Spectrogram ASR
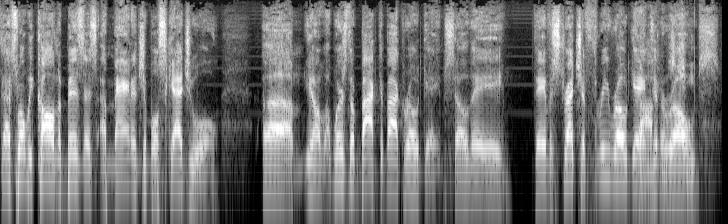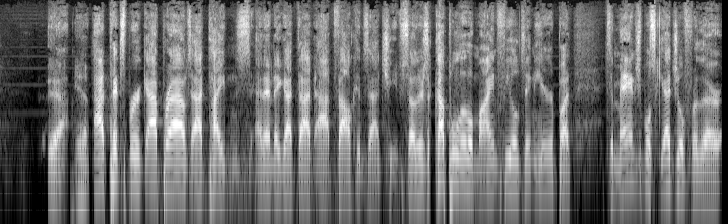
That's what we call in the business a manageable schedule. Um, you know, where's the back-to-back road games? So they they have a stretch of three road games Dolphins, in a row. Chiefs. Yeah. Yep. At Pittsburgh, at Browns, at Titans, and then they got that at Falcons, at Chiefs. So there's a couple little minefields in here, but it's a manageable schedule for their.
